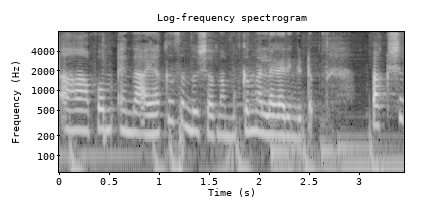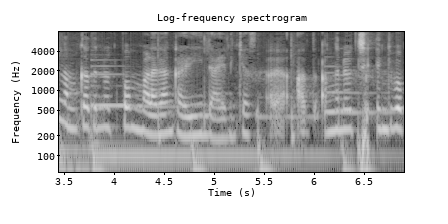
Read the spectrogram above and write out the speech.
അപ്പം എന്താ അയാൾക്ക് സന്തോഷം നമുക്കും നല്ല കാര്യം കിട്ടും. പക്ഷെ നമുക്കതിനൊപ്പം വളരാൻ കഴിയില്ല. എനിക്ക് അത് അങ്ങനെ വെച്ച് എനിക്കിപ്പം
